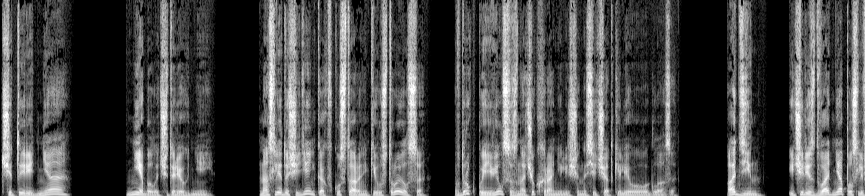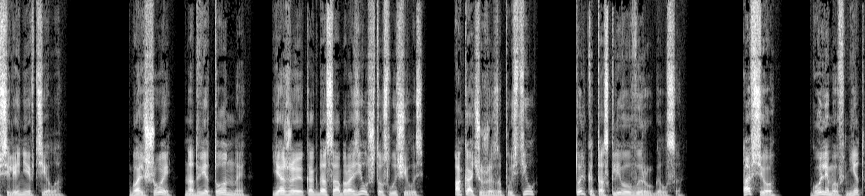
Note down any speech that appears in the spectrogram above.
Четыре дня... Не было четырех дней. На следующий день, как в кустарнике устроился, вдруг появился значок хранилища на сетчатке левого глаза. Один, и через два дня после вселения в тело. Большой, на две тонны. Я же, когда сообразил, что случилось, Акач уже запустил, только тоскливо выругался. А все, големов нет.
